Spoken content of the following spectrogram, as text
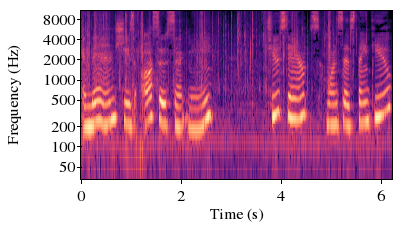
And then she's also sent me two stamps. One says thank you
